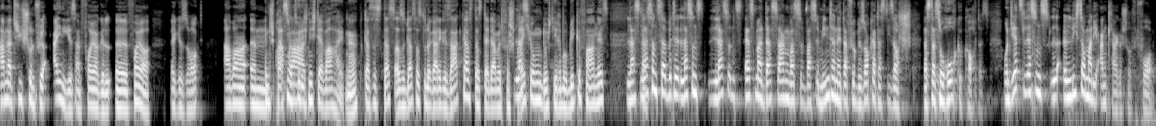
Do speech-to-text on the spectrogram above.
haben natürlich schon für einiges an Feuer, ge äh, Feuer äh, gesorgt. Aber ähm, Entsprach das war, natürlich nicht der Wahrheit, ne? Das ist das, also das, was du da gerade gesagt hast, dass der da mit Versprechungen durch die Republik gefahren ist. Lass, lass uns da bitte, lass uns, lass uns erstmal das sagen, was, was im Internet dafür gesorgt hat, dass dieser, dass das so hochgekocht ist. Und jetzt lass uns, lies doch mal die Anklageschrift vor.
